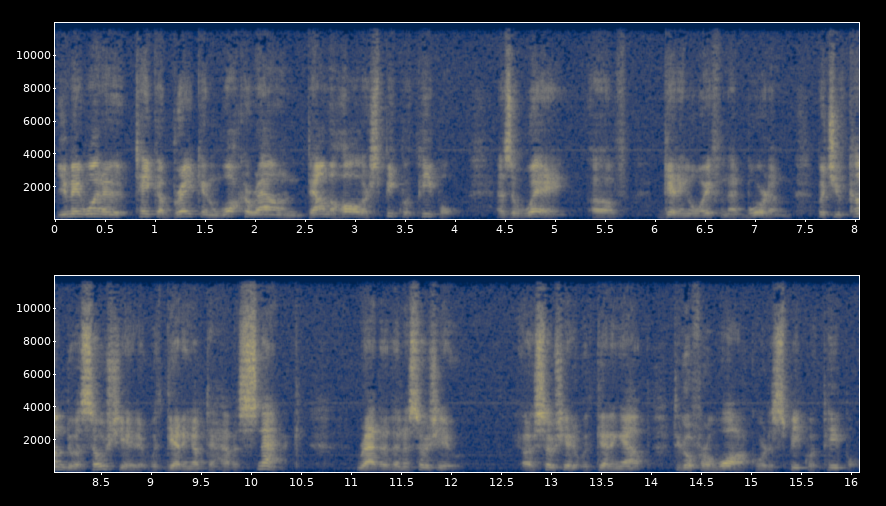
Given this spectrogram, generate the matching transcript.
You may want to take a break and walk around down the hall or speak with people as a way of getting away from that boredom, but you've come to associate it with getting up to have a snack rather than associate, associate it with getting out to go for a walk or to speak with people.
